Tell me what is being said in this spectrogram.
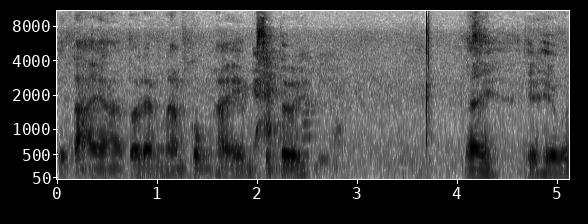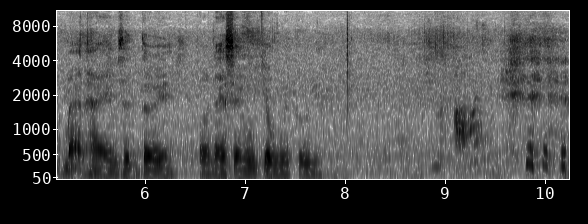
hiện tại à, tôi đang nằm cùng hai em xinh tươi. đây giới thiệu các bạn hai em xinh tươi. Tối nay sẽ ngủ chung với tôi.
